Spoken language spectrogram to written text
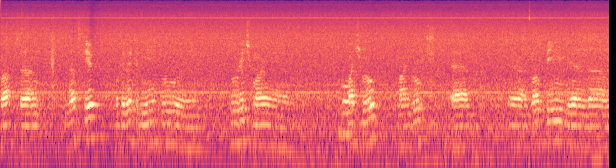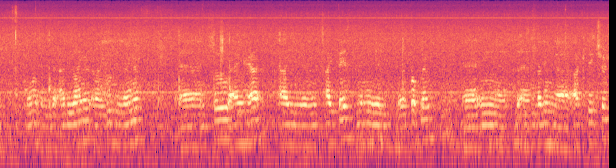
but um, that fear motivated me to uh, to reach my uh, my goal, my goal. Uh, about being uh, the, more than the- a designer, a good designer. And so I had, I, uh, I faced many uh, problems in uh, st- uh, studying uh, architecture.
